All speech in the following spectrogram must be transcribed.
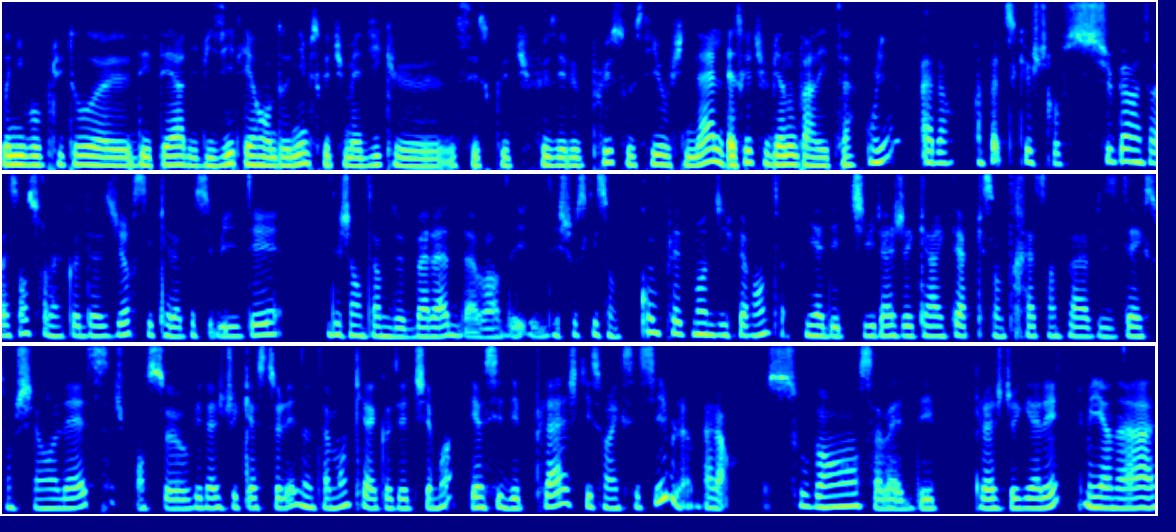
au niveau plutôt des terres, les visites, les randonnées, parce que tu m'as dit que c'est ce que tu faisais le plus aussi au final. Est-ce que tu veux bien nous parler de ça? Oui, alors, en fait, ce que je trouve super intéressant sur la Côte d'Azur, c'est qu'il y a la possibilité, déjà en termes de balade, d'avoir des, choses qui sont complètement différentes. Il y a des petits villages de caractère qui sont très sympas à visiter avec son chien en laisse. Je pense au village du Castellet, notamment, qui est à côté de chez moi. Il y a aussi des plages qui sont accessibles. Alors, souvent, ça va être des plages de galets, mais il y en a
